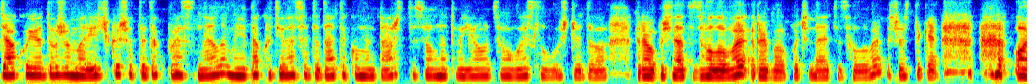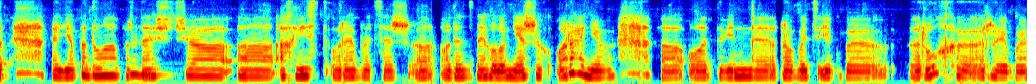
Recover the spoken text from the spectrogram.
Дякую дуже, Марічко, що ти так пояснила. Мені так хотілося додати коментар стосовно твого цього вислову щодо треба починати з голови, риба починається з голови. Щось таке. От я подумала про те, що а хвіст у риби це ж один з найголовніших органів. От він робить якби рух риби.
